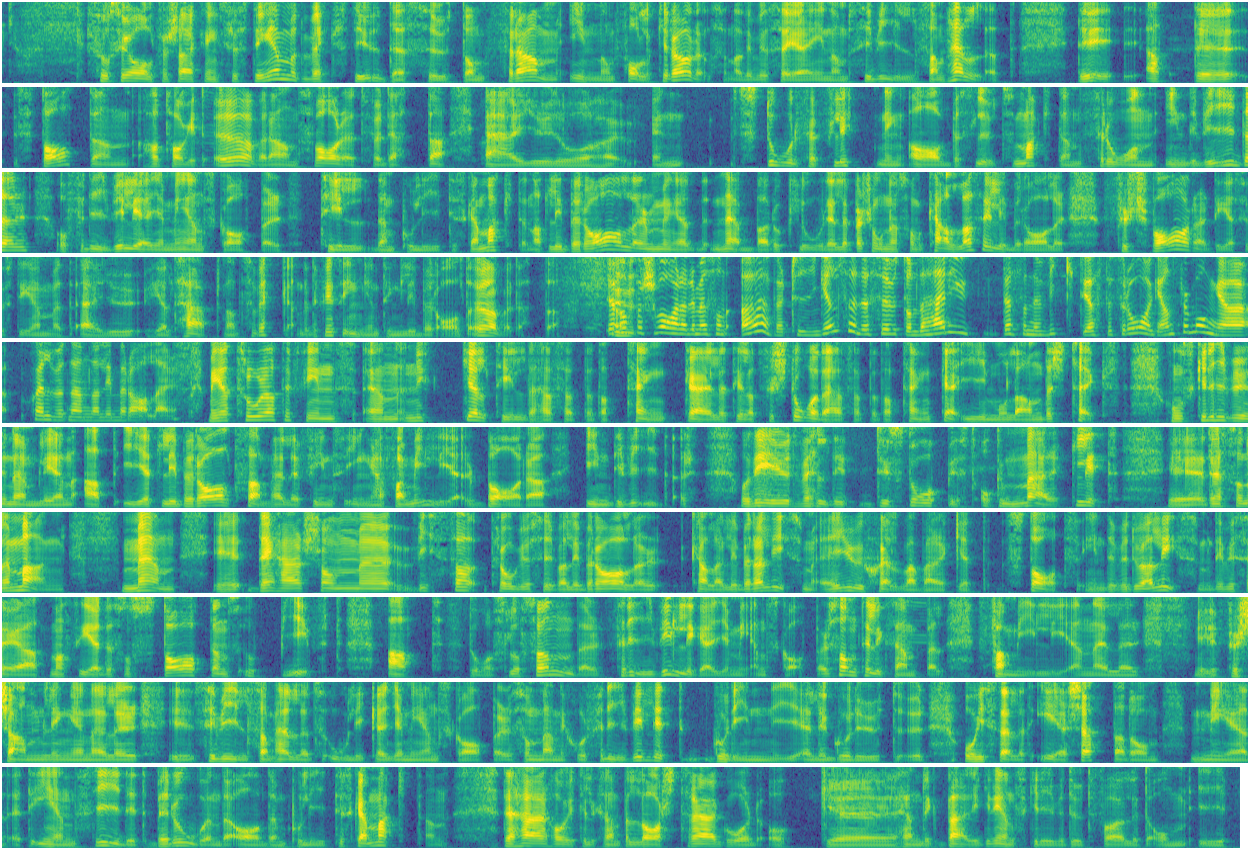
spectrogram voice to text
Socialförsäkringssystemet växte ju dessutom fram inom folkrörelserna, det vill säga inom civilsamhället. Det, att att eh, staten har tagit över ansvaret för detta är ju då en stor förflyttning av beslutsmakten från individer och frivilliga gemenskaper till den politiska makten. Att liberaler med näbbar och klor, eller personer som kallar sig liberaler, försvarar det systemet är ju helt häpnadsväckande. Det finns ingenting liberalt över detta. Ja, och försvarar det med sån övertygelse dessutom. Det här är ju nästan den viktigaste frågan för många självutnämnda liberaler. Men jag tror att det finns en nyckel nyckel till det här sättet att tänka eller till att förstå det här sättet att tänka i Molanders text. Hon skriver ju nämligen att i ett liberalt samhälle finns inga familjer, bara individer. Och det är ju ett väldigt dystopiskt och märkligt eh, resonemang. Men eh, det här som eh, vissa progressiva liberaler kallar liberalism är ju i själva verket statsindividualism, det vill säga att man ser det som statens uppgift att då slå sönder frivilliga gemenskaper som till exempel familjen eller eh, församlingen eller eh, civilsamhällets olika gemenskaper som människor frivilligt går in i eller går ut ur och istället ersätta dem med ett ensidigt beroende av den politiska makten. Det här har ju till exempel Lars Trägård och och eh, Henrik Berggren skrivit utförligt om i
